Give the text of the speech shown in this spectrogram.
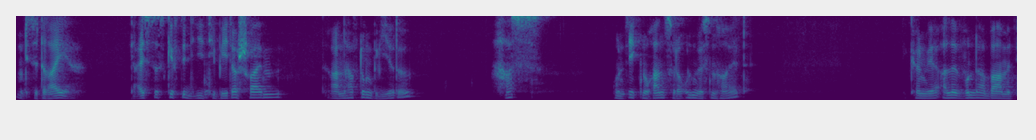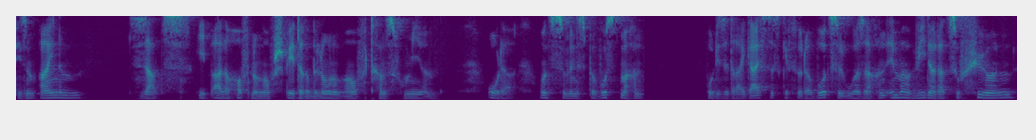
Und diese drei Geistesgifte, die die Tibeter schreiben, Anhaftung, Begierde, Hass und Ignoranz oder Unwissenheit, die können wir alle wunderbar mit diesem einem Satz, gib alle Hoffnung auf spätere Belohnung auf, transformieren. Oder uns zumindest bewusst machen, wo diese drei Geistesgifte oder Wurzelursachen immer wieder dazu führen,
